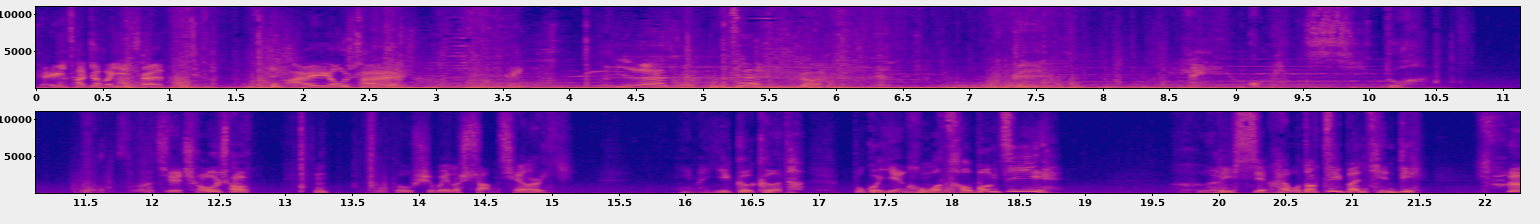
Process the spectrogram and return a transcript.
给他这么一拳，还有谁？肋骨齐断，自己瞅瞅。哼，都是为了赏钱而已。你们一个个的不过眼红我曹帮基业，合力陷害我到这般田地。哼，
